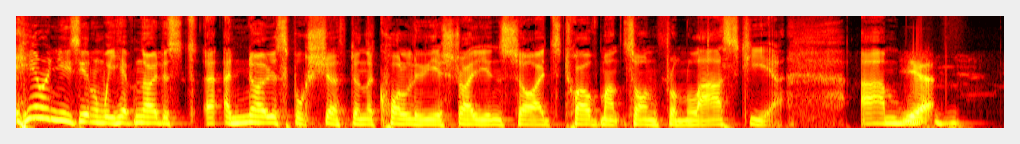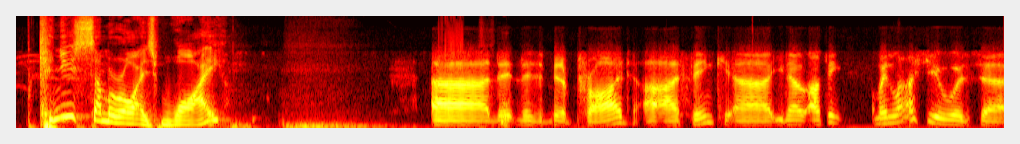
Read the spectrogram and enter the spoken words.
here in New Zealand, we have noticed a, a noticeable shift in the quality of the Australian sides 12 months on from last year. Um, Yeah. Can you summarise why? Uh, there, there's a bit of pride, I I think. Uh, you know, I think. I mean, last year was uh,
